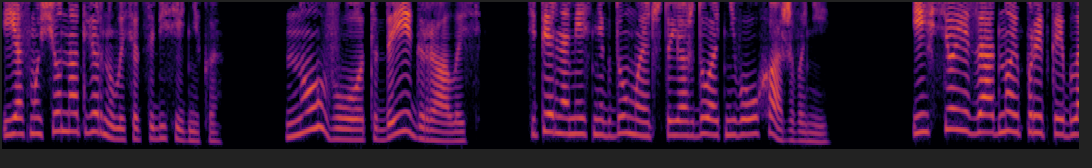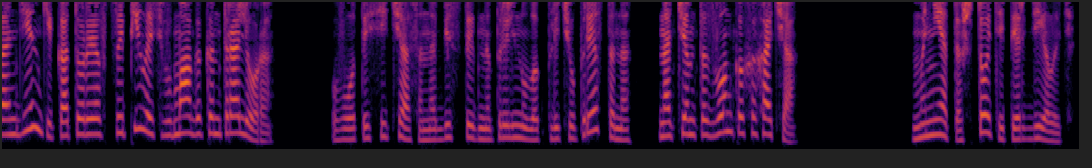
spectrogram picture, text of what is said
и я смущенно отвернулась от собеседника. Ну вот, доигралась. Теперь наместник думает, что я жду от него ухаживаний. И все из-за одной прыткой блондинки, которая вцепилась в мага-контролера. Вот и сейчас она бесстыдно прильнула к плечу Престона над чем-то звонко хохоча. Мне-то что теперь делать?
